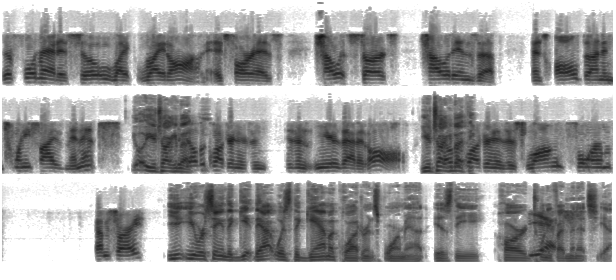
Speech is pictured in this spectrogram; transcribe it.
their format is so like right on as far as how it starts, how it ends up, and it's all done in 25 minutes. Oh, you're talking The about Delta Quadrant isn't isn't near that at all. you're talking Delta about the, Quadrant is this long form. I'm sorry. you, you were saying that that was the Gamma Quadrant's format is the hard Yes. 25 minutes. Yeah.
